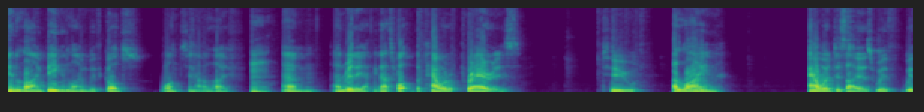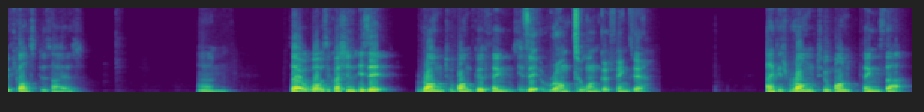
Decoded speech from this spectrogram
in line, being in line with God's wants in our life. Mm. Um, and really, I think that's what the power of prayer is to align our desires with, with God's desires. Um, so, what was the question? Is it wrong to want good things? Is it wrong to want good things? Yeah. I think it's wrong to want things that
